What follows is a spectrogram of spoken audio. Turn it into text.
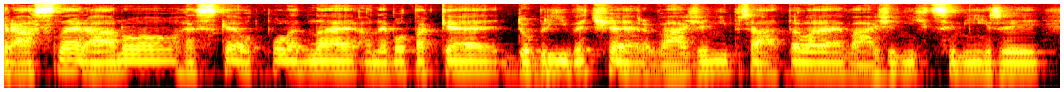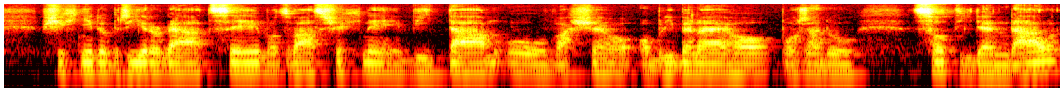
Krásné ráno, hezké odpoledne a nebo také dobrý večer, vážení přátelé, vážení chcimíři, všichni dobří rodáci, moc vás všechny vítám u vašeho oblíbeného pořadu Co týden dal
